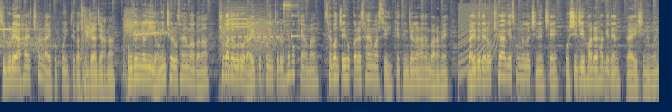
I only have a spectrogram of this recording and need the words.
지불해야 할 1000 라이프 포인트가 존재하지 않아 공격력이 0인체로 사용하거나 추가적으로 라이프 포인트를 회복해야만 세 번째 효과를 사용할 수 있게 등장을 하는 바람에 말 그대로 최악의 성능을 지닌 채 OCG화를 하게 된 라이익 신용은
